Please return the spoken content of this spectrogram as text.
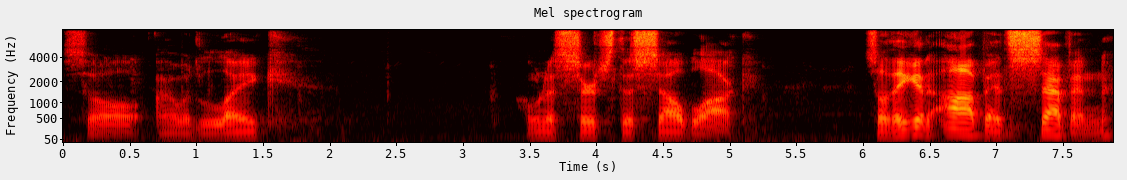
So I would like, I want to search this cell block. So they get up at 7.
